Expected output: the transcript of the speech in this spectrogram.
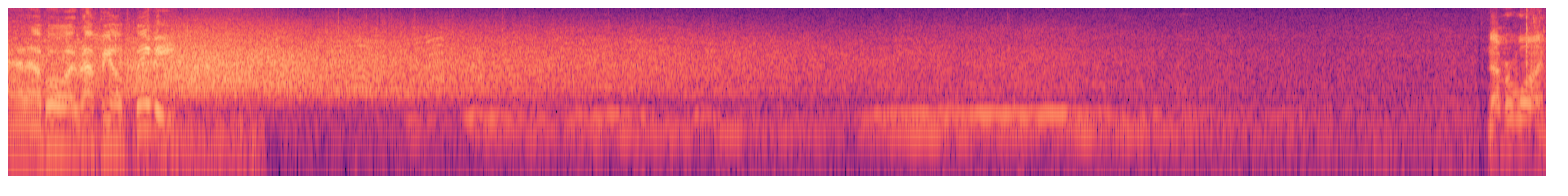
Atta boy, Rafael, baby. Number one.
